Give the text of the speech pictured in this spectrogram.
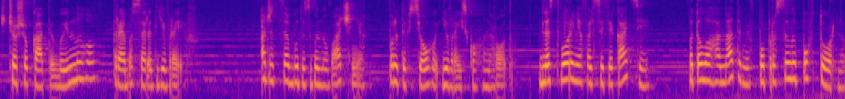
що шукати винного треба серед євреїв. Адже це буде звинувачення проти всього єврейського народу. Для створення фальсифікації патологоанатомів попросили повторно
